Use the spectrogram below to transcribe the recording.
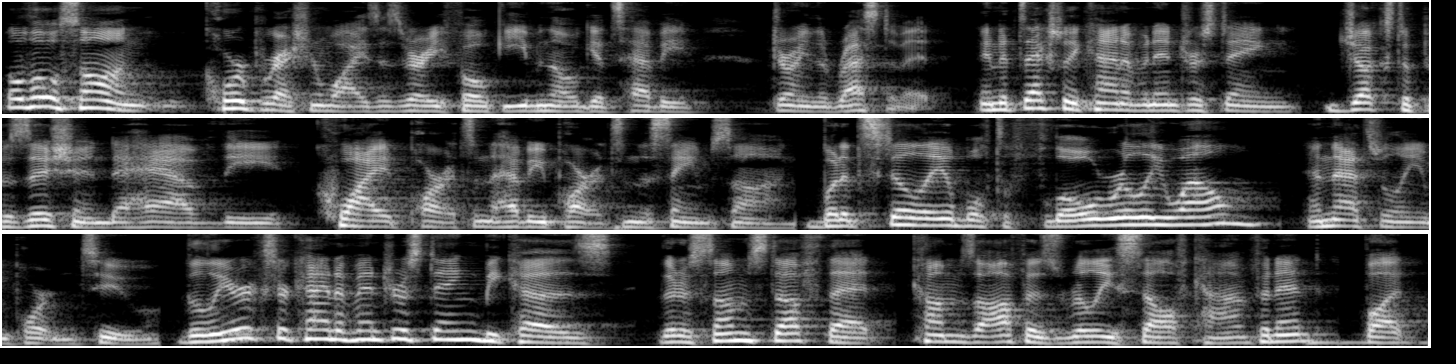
Whole song, chord progression wise, is very folky, even though it gets heavy during the rest of it. And it's actually kind of an interesting juxtaposition to have the quiet parts and the heavy parts in the same song, but it's still able to flow really well. And that's really important too. The lyrics are kind of interesting because there's some stuff that comes off as really self confident, but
